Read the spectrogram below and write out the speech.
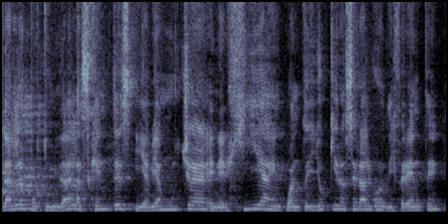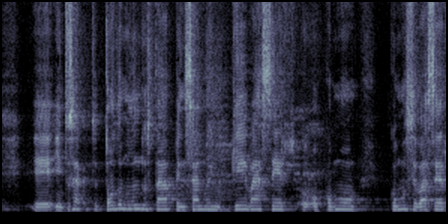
darle oportunidad a las gentes y había mucha energía en cuanto a yo quiero hacer algo diferente. Eh, y entonces todo el mundo estaba pensando en qué va a hacer o, cómo, cómo se va a hacer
